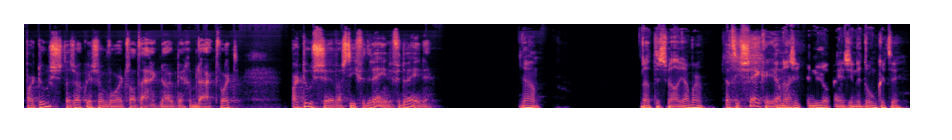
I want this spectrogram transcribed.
pardoes. Dat is ook weer zo'n woord wat eigenlijk nooit meer gebruikt wordt. Pardoes eh, was die verdwenen. verdwenen. Ja, dat is wel jammer. Dat is zeker En dan jammer. zit je nu opeens in de donkerte.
